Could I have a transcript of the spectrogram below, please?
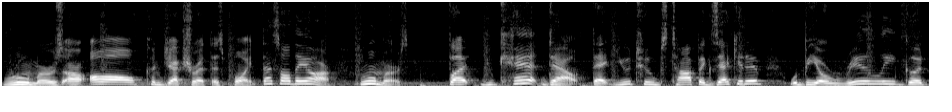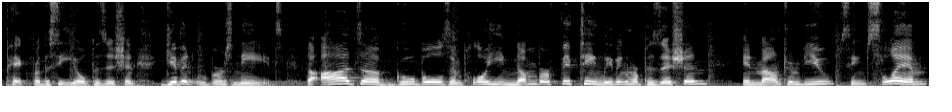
rumors are all conjecture at this point. That's all they are rumors. But you can't doubt that YouTube's top executive would be a really good pick for the CEO position given Uber's needs. The odds of Google's employee number 15 leaving her position in Mountain View seem slim,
